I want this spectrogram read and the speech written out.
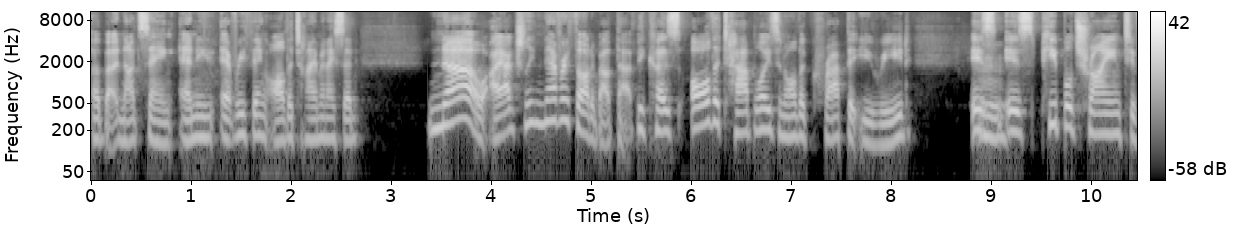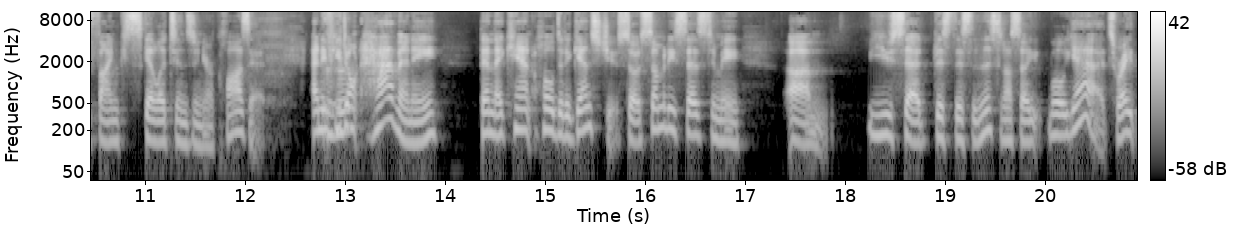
about not saying any everything all the time? And I said, No, I actually never thought about that because all the tabloids and all the crap that you read is mm. is people trying to find skeletons in your closet. And if mm-hmm. you don't have any, then they can't hold it against you. So if somebody says to me, um, you said this, this, and this, and I'll say, well, yeah, it's right,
